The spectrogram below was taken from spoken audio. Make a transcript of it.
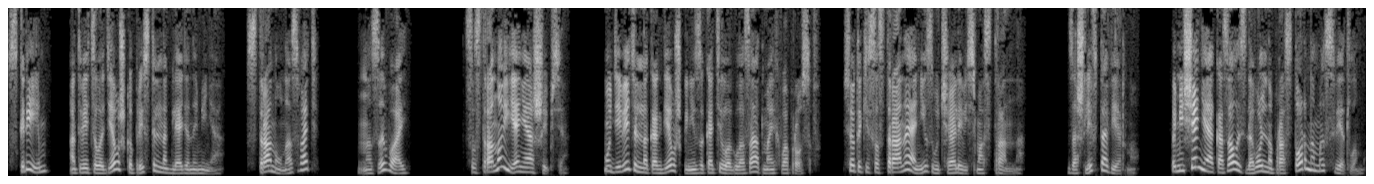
Скрим, ответила девушка, пристально глядя на меня. Страну назвать? Называй. Со страной я не ошибся. Удивительно, как девушка не закатила глаза от моих вопросов. все таки со стороны они звучали весьма странно. Зашли в таверну. Помещение оказалось довольно просторным и светлым,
